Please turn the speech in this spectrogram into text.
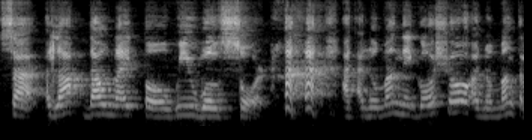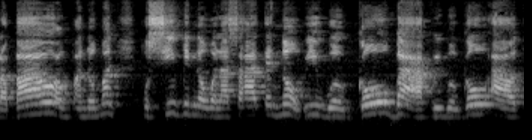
sa lockdown na ito, we will soar. At anumang negosyo, anumang trabaho, anumang posibleng nawala sa atin, no, we will go back, we will go out,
